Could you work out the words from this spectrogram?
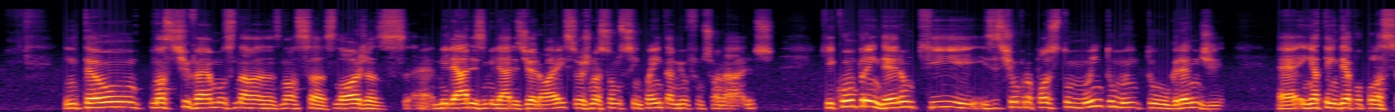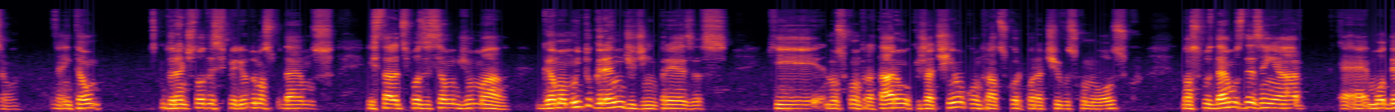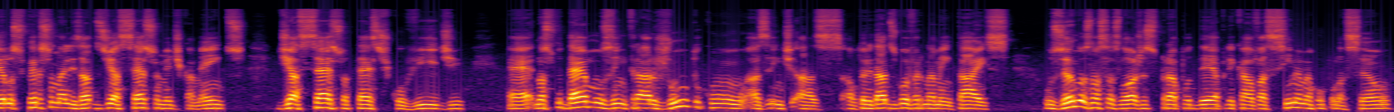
Então, nós tivemos nas nossas lojas é, milhares e milhares de heróis, hoje nós somos 50 mil funcionários, que compreenderam que existia um propósito muito, muito grande é, em atender a população. Né? Então, durante todo esse período, nós pudemos estar à disposição de uma gama muito grande de empresas que nos contrataram, que já tinham contratos corporativos conosco. Nós pudemos desenhar é, modelos personalizados de acesso a medicamentos, de acesso a teste COVID. É, nós pudemos entrar junto com as, as autoridades governamentais, usando as nossas lojas para poder aplicar a vacina na população.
